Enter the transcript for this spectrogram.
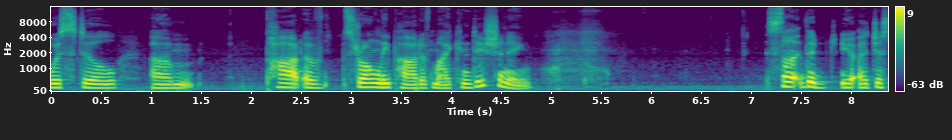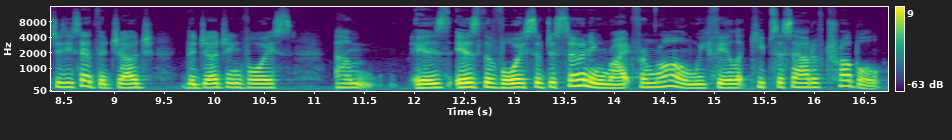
was still um, part of, strongly part of my conditioning. So the, just as you said, the judge, the judging voice um, is, is the voice of discerning right from wrong. We feel it keeps us out of trouble.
